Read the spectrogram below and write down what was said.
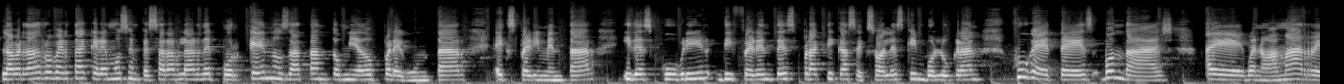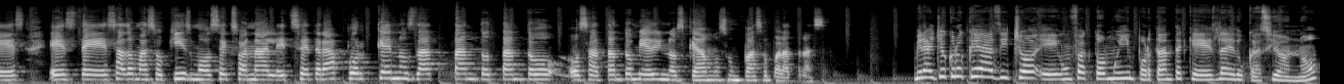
la verdad, Roberta, queremos empezar a hablar de por qué nos da tanto miedo preguntar, experimentar y descubrir diferentes prácticas sexuales que involucran juguetes, bondage, eh, bueno, amarres, este, sadomasoquismo, sexo anal, etcétera. ¿Por qué nos da tanto, tanto, o sea, tanto miedo y nos quedamos un paso para atrás? Mira, yo creo que has dicho eh, un factor muy importante que es la educación, ¿no?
